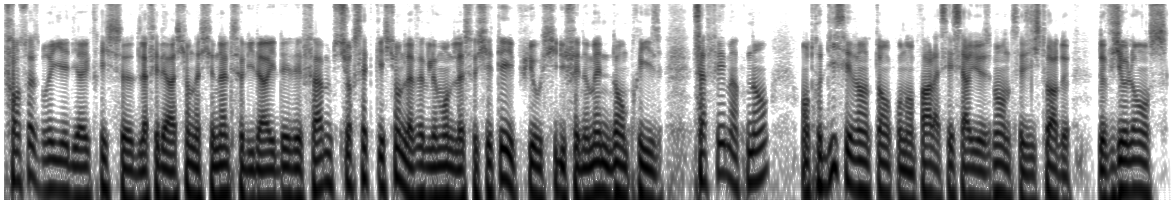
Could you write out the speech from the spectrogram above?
Françoise Brier, directrice de la Fédération nationale Solidarité des femmes, sur cette question de l'aveuglement de la société et puis aussi du phénomène d'emprise. Ça fait maintenant entre 10 et 20 ans qu'on en parle assez sérieusement de ces histoires de, de violence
